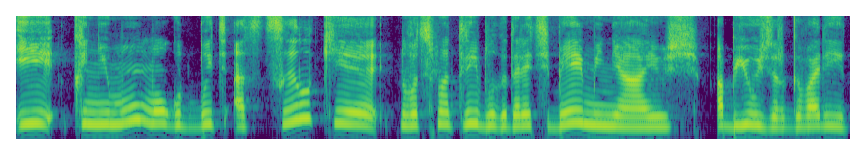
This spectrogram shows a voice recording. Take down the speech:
И к нему могут быть отсылки. Ну вот смотри, благодаря тебе я меняюсь. Абьюзер говорит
